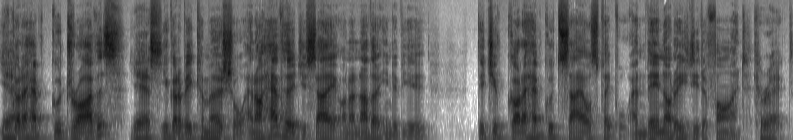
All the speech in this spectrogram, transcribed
you've Yeah. got to have good drivers, Yes. You've got to be commercial. And I have heard you say on another interview that you've got to have good salespeople, and they're not easy to find. Correct.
